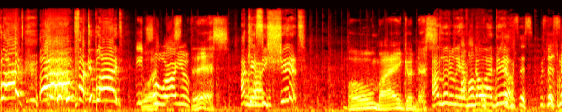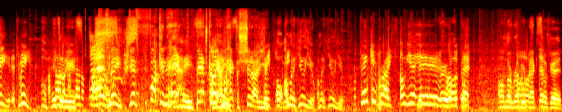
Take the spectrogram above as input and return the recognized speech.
blind! Ah, I'm fucking blind! What Who are is you? This. I can't see shit. Oh my goodness. I literally have oh, no Who's idea. Who's this? Who's This this? is me. It's me. Oh, I hey, found a- I Delirious. found a Oh, oh it's me. Get fucking hit, Nice. bitch! Come here. I'm gonna hack the shit out of you. Oh, I'm gonna heal you. I'm gonna heal you. Oh, thank you, Bryce. Oh yeah, yeah, yeah. You're yeah. very Rub welcome. back. Oh, I'm gonna rub your Oh, back so good.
